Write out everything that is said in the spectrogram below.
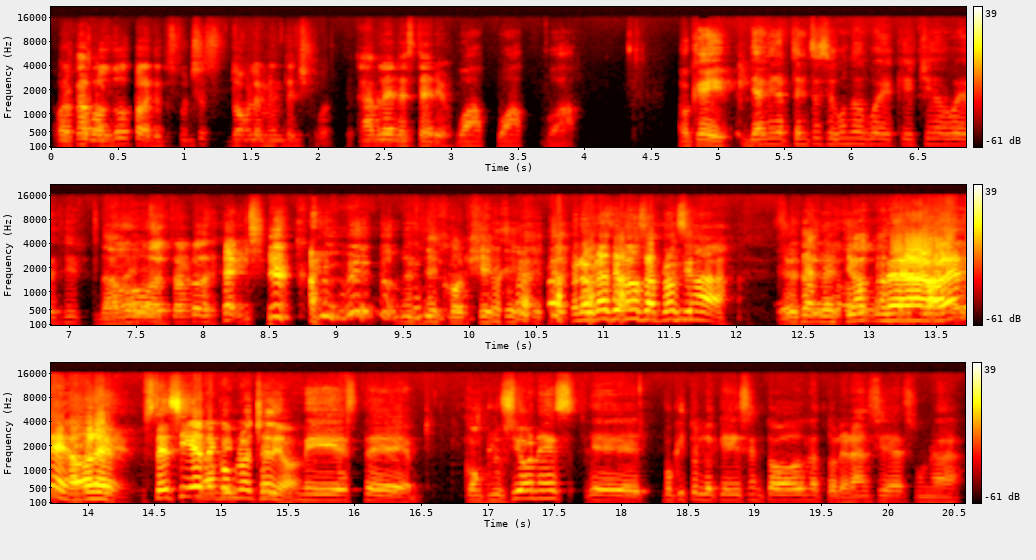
Por Habla favor. los dos para que te escuches doblemente chingón. Habla en estéreo. Guap, guap, guap. Ok, ya mira, 30 segundos, güey. ¿Qué chingados voy a decir? Dame- No, hablando de Jorge. Bueno, gracias, vamos a la próxima. Agresión no se Órale, órale. Usted cierre No, con broche de mi- oro. Mi, este, conclusiones, eh, poquito lo que dicen todos, la tolerancia es una,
